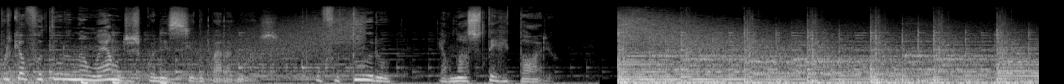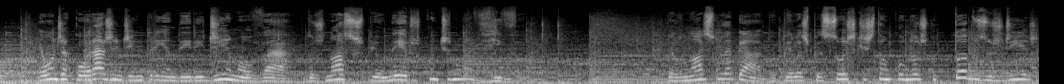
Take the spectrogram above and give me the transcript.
Porque o futuro não é um desconhecido para nós. O futuro é o nosso território. É onde a coragem de empreender e de inovar dos nossos pioneiros continua viva. Pelo nosso legado pelas pessoas que estão conosco todos os dias,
